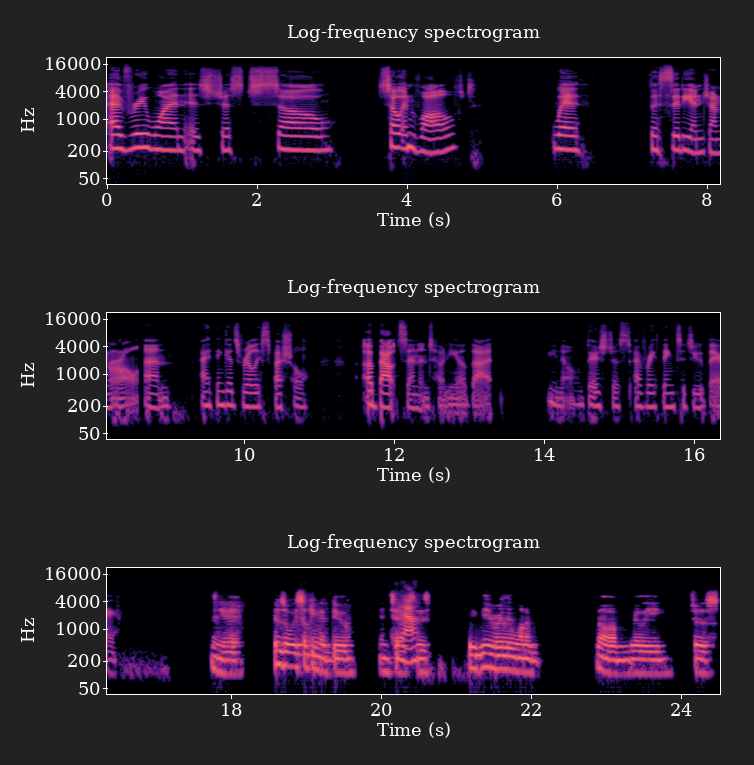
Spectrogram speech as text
everyone is just so so involved with the city in general and I think it's really special about San Antonio that you know, there's just everything to do there. Yeah. There's always something to do in Yeah. Texas. We didn't really want to um, really just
